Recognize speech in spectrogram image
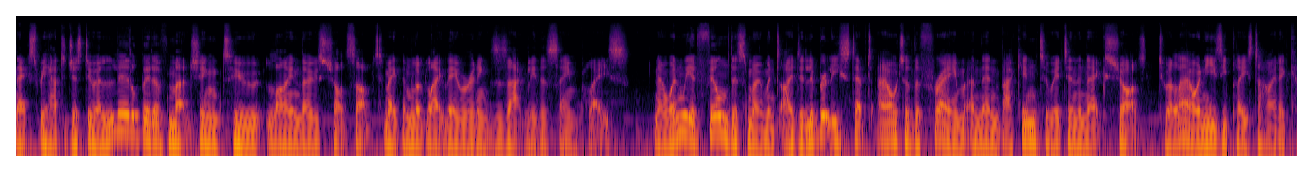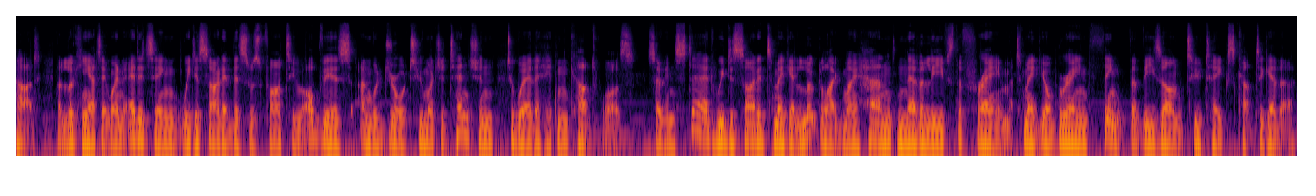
Next we had to just do a little bit of matching to line those shots up to make them look like they were in exactly the same place. Now when we had filmed this moment, I deliberately stepped out of the frame and then back into it in the next shot to allow an easy place to hide a cut, but looking at it when editing, we decided this was far too obvious and would draw too much attention to where the hidden cut was. So instead, we decided to make it look like my hand never leaves the frame, to make your brain think that these aren't two takes cut together.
